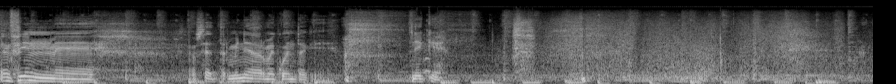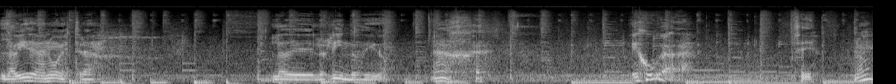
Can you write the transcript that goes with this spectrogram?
En fin, me. O sea, terminé de darme cuenta que. ¿De qué? La vida nuestra. La de los lindos, digo. Ah, Es jugada, sí. ¿no?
